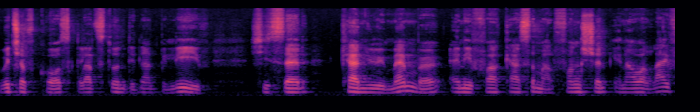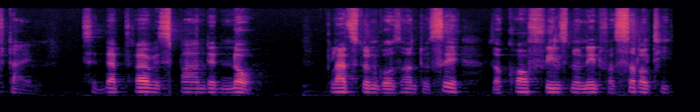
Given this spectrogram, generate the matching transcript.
which of course Gladstone did not believe. She said, Can you remember any Farcaster malfunction in our lifetime? Sedeptra responded, No. Gladstone goes on to say the Core feels no need for subtlety.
